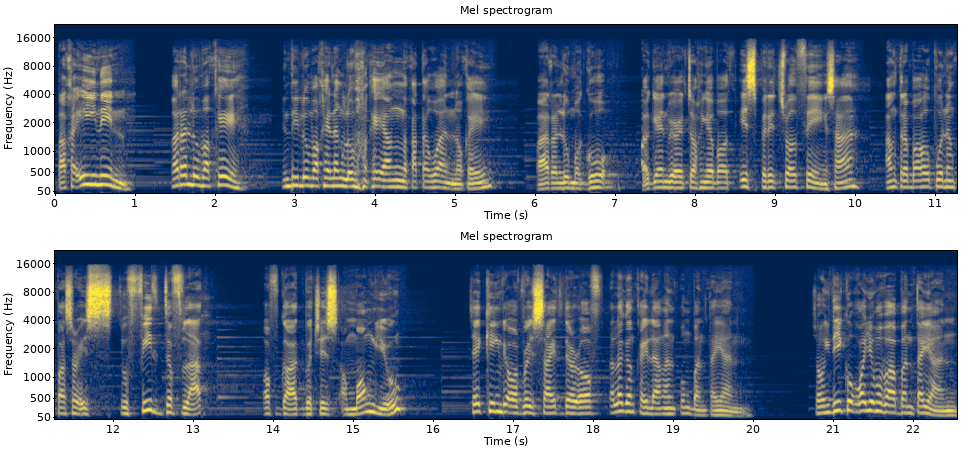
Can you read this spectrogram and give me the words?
Pakainin para lumaki. Hindi lumaki ng lumaki ang katawan, okay? Para lumago. Again, we are talking about spiritual things, ha? Ang trabaho po ng pastor is to feed the flock of God which is among you, taking the oversight thereof, talagang kailangan pong bantayan. So hindi ko kayo mababantayan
